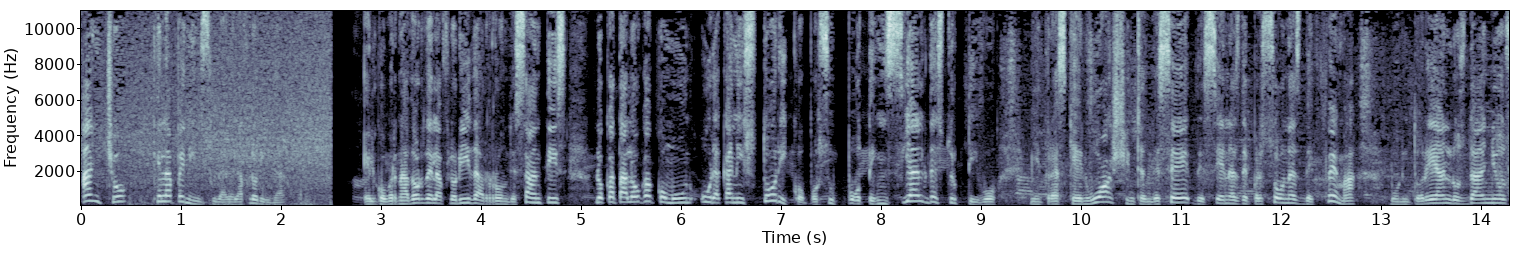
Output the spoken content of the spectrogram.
ancho que la península de la Florida. El gobernador de la Florida, Ron DeSantis, lo cataloga como un huracán histórico por su potencial destructivo, mientras que en Washington, D.C., decenas de personas de FEMA monitorean los daños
